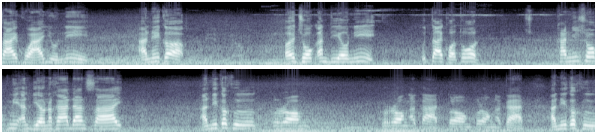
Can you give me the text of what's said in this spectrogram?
ซ้ายขวาอยู่นี่ อันนี้ก็ เออโชคอันเดียวนี่ อุตายขอโทษ คันนี้โชคมีอันเดียวนะคะ ด้านซ้าย อันนี้ก็คือกรองกรองอากาศกรองกรองอากาศ อันนี้ก็คือ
